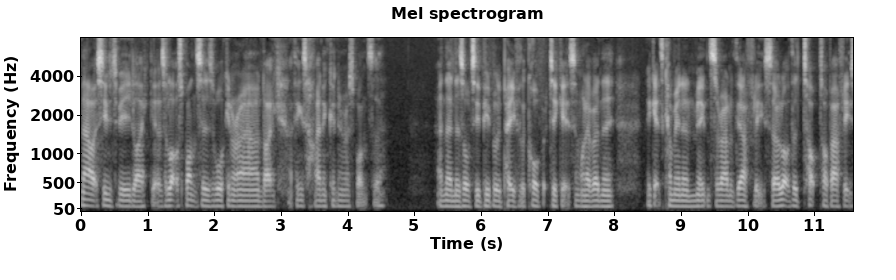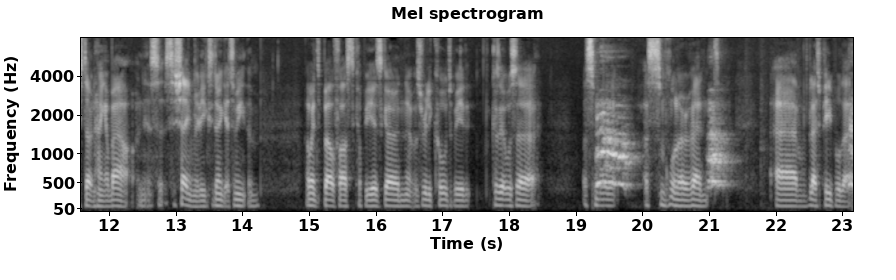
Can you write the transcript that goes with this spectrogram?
now it seems to be like there's a lot of sponsors walking around. Like I think it's Heineken who are a sponsor, and then there's obviously people who pay for the corporate tickets and whatever, and they they get to come in and mix around with the athletes. So a lot of the top top athletes don't hang about, and it's it's a shame really because you don't get to meet them. I went to Belfast a couple of years ago, and it was really cool to be because it was a a smaller a smaller event um, with less people there.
